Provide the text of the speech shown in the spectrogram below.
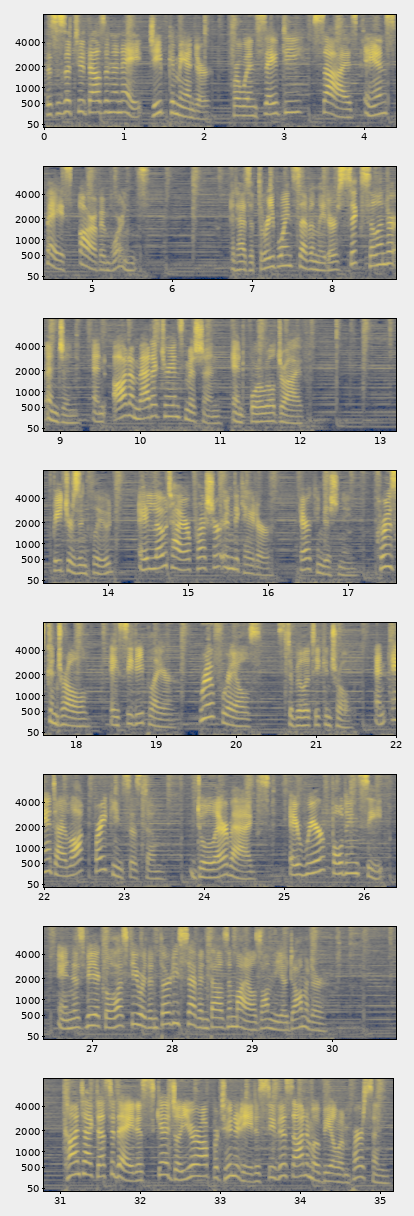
This is a 2008 Jeep Commander for when safety, size, and space are of importance. It has a 3.7 liter six cylinder engine, an automatic transmission, and four wheel drive. Features include a low tire pressure indicator, air conditioning, cruise control, a CD player, roof rails, stability control, an anti lock braking system, dual airbags, a rear folding seat, and this vehicle has fewer than 37,000 miles on the odometer. Contact us today to schedule your opportunity to see this automobile in person.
